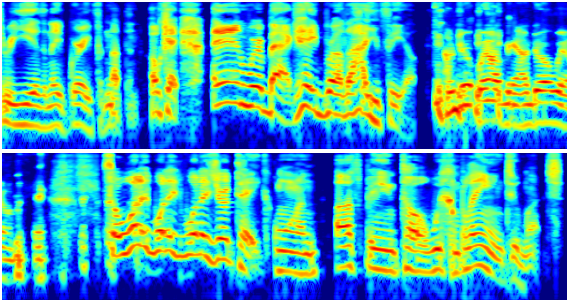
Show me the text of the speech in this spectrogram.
three years in eighth grade for nothing. Okay. And we're back. Hey, brother, how you feel? I'm doing well, man. I'm doing well, man. so what is, what is, what is your take on us being told we complain too much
